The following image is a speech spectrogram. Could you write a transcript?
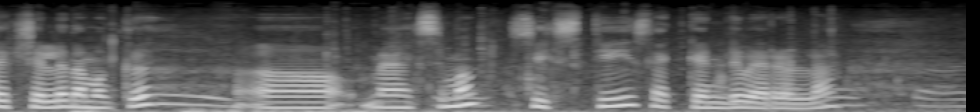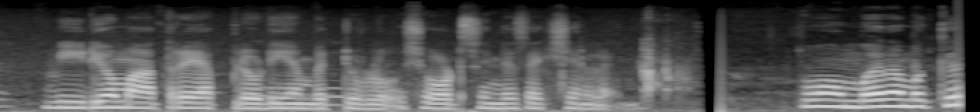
സെക്ഷനിൽ നമുക്ക് മാക്സിമം സിക്സ്റ്റി സെക്കൻഡ് വരെയുള്ള വീഡിയോ മാത്രമേ അപ്ലോഡ് ചെയ്യാൻ പറ്റുള്ളൂ ഷോർട്സിന്റെ സെക്ഷനിൽ അപ്പോൾ മുമ്പ് നമുക്ക്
